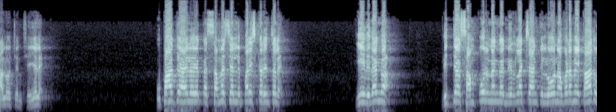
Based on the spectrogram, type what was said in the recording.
ఆలోచన చేయలే. ఉపాధ్యాయుల యొక్క సమస్యల్ని పరిష్కరించలే. ఈ విధంగా విద్య సంపూర్ణంగా నిర్లక్ష్యానికి లోనవ్వడమే కాదు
